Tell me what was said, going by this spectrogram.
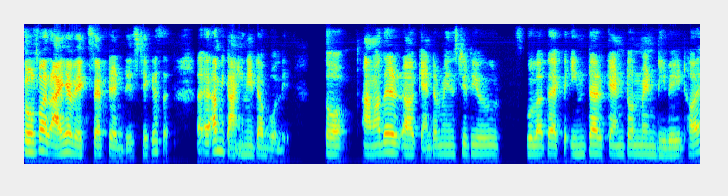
সোফার আই হ্যাভ একসেপ্টেড দিস ঠিক আছে? আমি কাহিনীটা বলি। তো আমাদের ক্যান্টনমেন্ট ইনস্টিটিউট গুলাতে একটা ইন্টার ক্যান্টনমেন্ট ডিবেট হয়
